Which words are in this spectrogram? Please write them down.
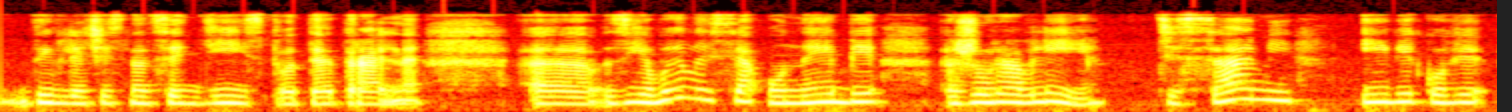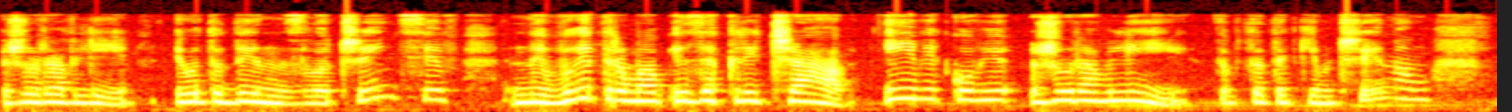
дивлячись на це дійство театральне, е, з'явилися у небі журавлі, ті самі Івікові журавлі. І от один з злочинців не витримав і закричав Івікові журавлі. Тобто таким чином е,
